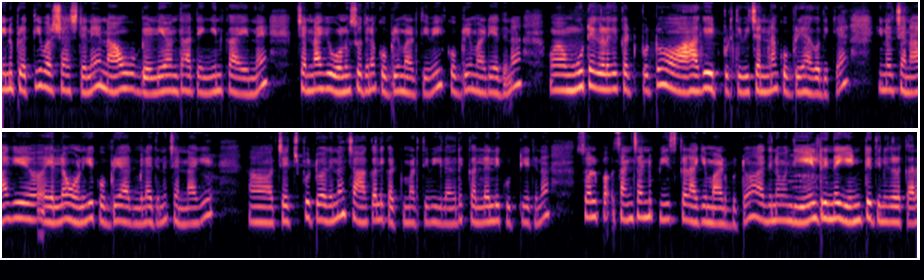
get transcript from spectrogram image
ಇನ್ನು ಪ್ರತಿ ವರ್ಷ ಅಷ್ಟೇ ನಾವು ಬೆಳೆಯುವಂತಹ ತೆಂಗಿನಕಾಯಿನೇ ಚೆನ್ನಾಗಿ ಒಣಗಿಸೋದನ್ನು ಕೊಬ್ಬರಿ ಮಾಡ್ತೀವಿ. ಕೊಬ್ಬರಿ ಮಾಡಿ ಅದನ್ನು ಮೂಟೆಗಳಿಗೆ ಕಟ್ಬಿಟ್ಟು ಹಾಗೆ ಇಟ್ಬಿಡ್ತೀವಿ ಚೆನ್ನಾಗಿ ಕೊಬ್ಬರಿ ಆಗೋದಕ್ಕೆ. ಇನ್ನು ಚೆನ್ನಾಗಿ ಎಲ್ಲ ಒಣಗಿ ಕೊಬ್ಬರಿ ಆದಮೇಲೆ ಅದನ್ನು ಚೆನ್ನಾಗಿ ಚೆಚ್ಚಿಬಿಟ್ಟು ಅದನ್ನು ಚಾಕಲ್ಲಿ ಕಟ್ ಮಾಡ್ತೀವಿ. ಇಲ್ಲಾಂದರೆ ಕಲ್ಲಲ್ಲಿ ಕುಟ್ಟಿ ಅದನ್ನು ಸ್ವಲ್ಪ ಸಣ್ಣ ಸಣ್ಣ ಪೀಸ್ಗಳಾಗಿ ಮಾಡಿಬಿಟ್ಟು ಅದನ್ನು ಒಂದು ಏಳರಿಂದ ಎಂಟು ದಿನಗಳ ಕಾಲ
